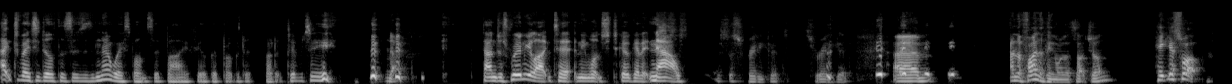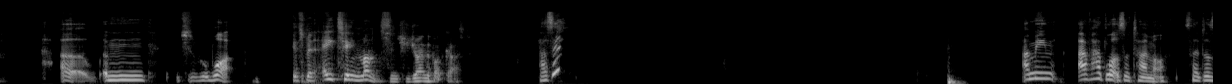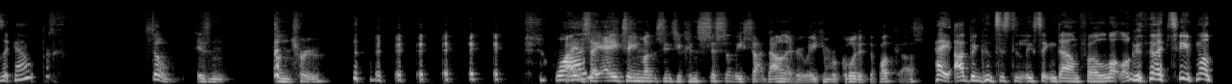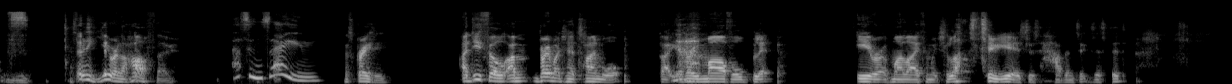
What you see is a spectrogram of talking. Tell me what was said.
Activated Authors is in no way sponsored by Feel Good Productivity. No. Dan just really liked it and he wants you to go get it now. It's just really good. It's really good. Um, and the final thing I want to touch on. Hey, guess what? Uh, um, what It's been 18 months since you joined the podcast. has it? I mean, I've had lots of time off, so does it count? Still isn't untrue. Why? I'd say 18 months since you consistently sat down every week and recorded the podcast. Hey, I've been consistently sitting down for a lot longer than 18 months. It's been a year and a half, though. That's insane. That's crazy. I do feel I'm very much in a time warp, like a very Marvel blip era of my life in which the last two years just haven't existed.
